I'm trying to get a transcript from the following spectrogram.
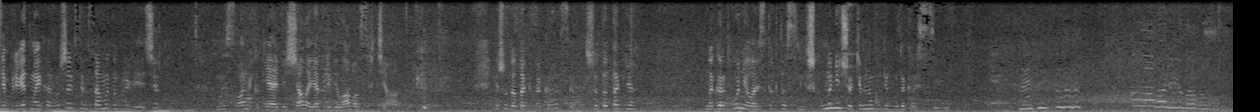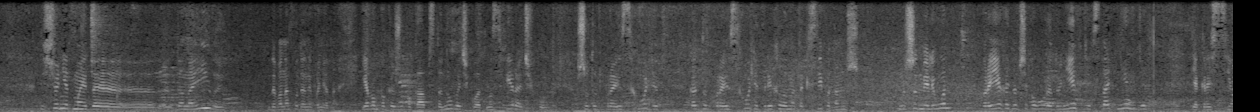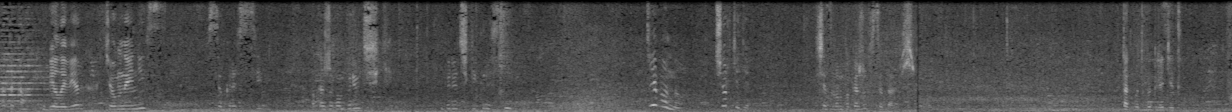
Всем привет, мои хорошие, всем самый добрый вечер. Мы с вами, как я и обещала, я привела вас в театр. И что-то так накрасилась, что-то так я нагоргонилась как-то слишком. Ну ничего, темно будет, буду красиво. Еще нет моей Данаилы, до ванохода непонятно. Я вам покажу пока обстановочку, атмосферочку, что тут происходит, как тут происходит. Приехала на такси, потому что машин миллион, проехать вообще по городу негде, встать негде. Я красиво такая, белый верх, темный низ, все красиво. Покажу вам брючки, брючки красивые. Где оно? Черт где? Сейчас вам покажу все дальше. Так вот выглядит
